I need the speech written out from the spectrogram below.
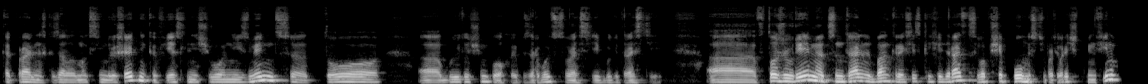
Как правильно сказал Максим Решетников, если ничего не изменится, то будет очень плохо, и безработица в России будет расти. А, в то же время Центральный банк Российской Федерации вообще полностью противоречит Минфину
